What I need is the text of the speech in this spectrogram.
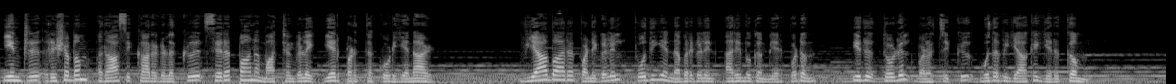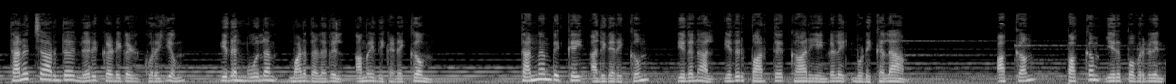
இன்று ரிஷபம் ராசிக்காரர்களுக்கு சிறப்பான மாற்றங்களை ஏற்படுத்தக்கூடிய நாள். வியாபார பணிகளில் புதிய நபர்களின் அறிமுகம் ஏற்படும். இது தொழில் வளர்ச்சிக்கு உதவியாக இருக்கும். தனச்சார்ந்த நெருக்கடிகள் குறையும். இதன் மூலம் மனதளவில் அமைதி கிடைக்கும். தன்னம்பிக்கை அதிகரிக்கும். இதனால் எதிர்பார்த்த காரியங்களை முடிக்கலாம். அக்கம் பக்கம் இருப்பவர்களின்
